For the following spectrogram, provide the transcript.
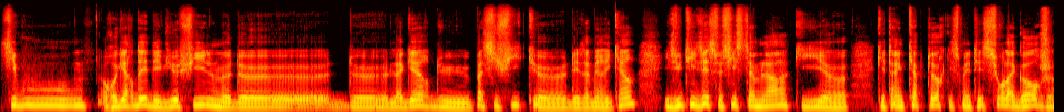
si vous regardez des vieux films de de la guerre du Pacifique euh, des Américains, ils utilisaient ce système-là qui euh, qui un capteur qui se mettait sur la gorge.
